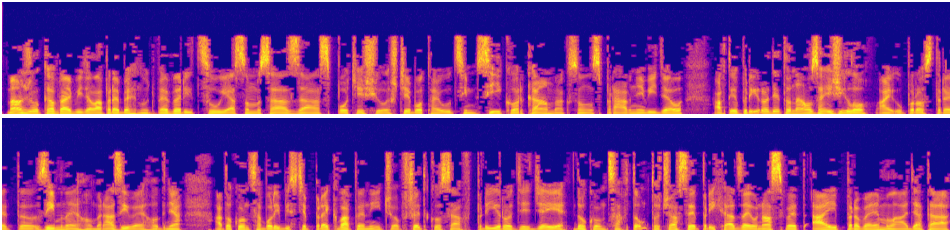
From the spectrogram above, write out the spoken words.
manželka vraj videla prebehnúť vevericu, ja som sa za potešil štebotajúcim síkorkám, ak som správne videl, a v tej prírode to naozaj žilo aj uprostred zimného mrazivého dňa. A dokonca boli by ste prekvapení, čo všetko sa v prírode deje. Dokonca v tomto čase prichádzajú na svet aj prvé mláďatá.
